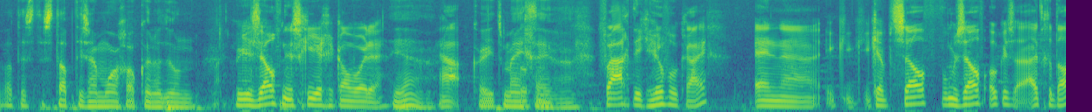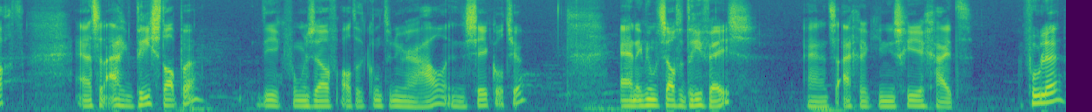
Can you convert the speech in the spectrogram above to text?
wat is de stap die zij morgen ook kunnen doen? Hoe je zelf nieuwsgieriger kan worden. Ja, Ja, kan je iets meegeven? vraag die ik heel veel krijg. En eh, ik, ik, ik heb het zelf voor mezelf ook eens uitgedacht. En het zijn eigenlijk drie stappen die ik voor mezelf altijd continu herhaal in een cirkeltje. En ik noem het zelf de drie V's. En het is eigenlijk je nieuwsgierigheid voelen,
